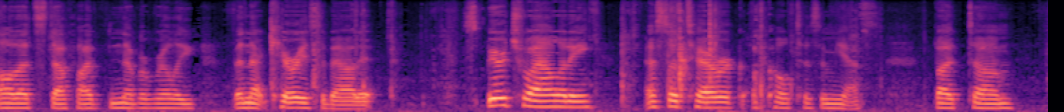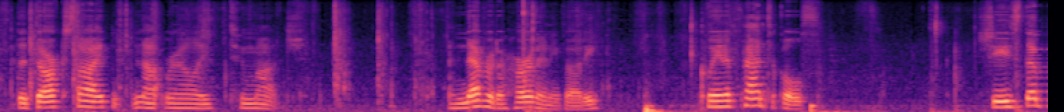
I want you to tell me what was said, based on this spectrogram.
all that stuff. I've never really been that curious about it. Spirituality, esoteric, occultism, yes. But um, the dark side, not really too much. And never to hurt anybody. Queen of Pentacles. She's the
